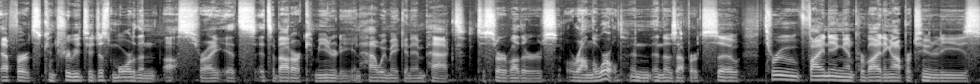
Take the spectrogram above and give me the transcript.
efforts contribute to just more than us, right? It's it's about our community and how we make an impact to serve others around the world in, in those efforts. So through finding and providing opportunities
